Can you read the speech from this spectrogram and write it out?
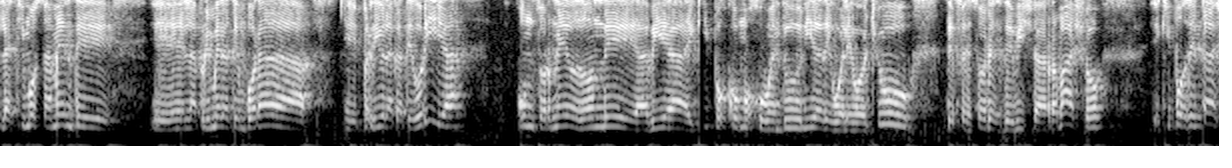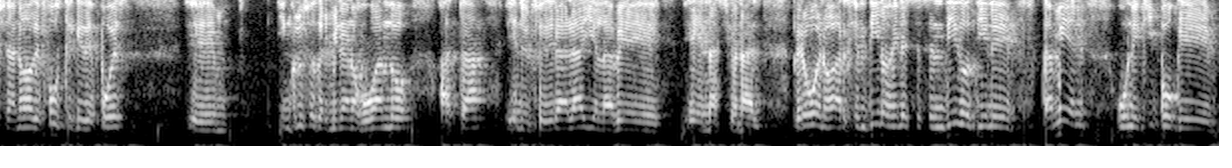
lastimosamente, en la primera temporada perdió la categoría, un torneo donde había equipos como Juventud Unida de Gualeguaychú, Defensores de Villa Ramallo, equipos de talla, ¿no? de fuste que después eh, incluso terminaron jugando hasta en el Federal A y en la B eh, Nacional. Pero bueno, Argentinos en ese sentido tiene también un equipo que,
